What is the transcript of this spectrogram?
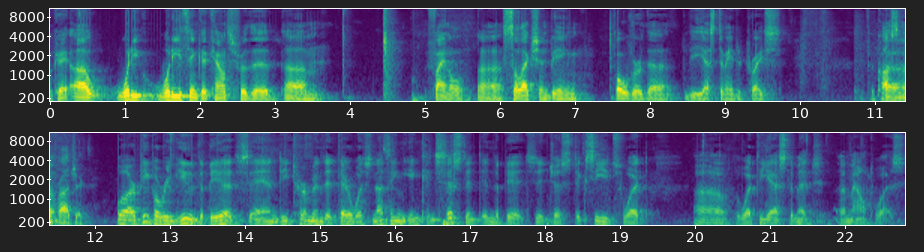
okay, uh, what do you, what do you think accounts for the um, final uh, selection being over the, the estimated price? The cost of the project? Well, our people reviewed the bids and determined that there was nothing inconsistent in the bids. It just exceeds what, uh, what the estimate amount was.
